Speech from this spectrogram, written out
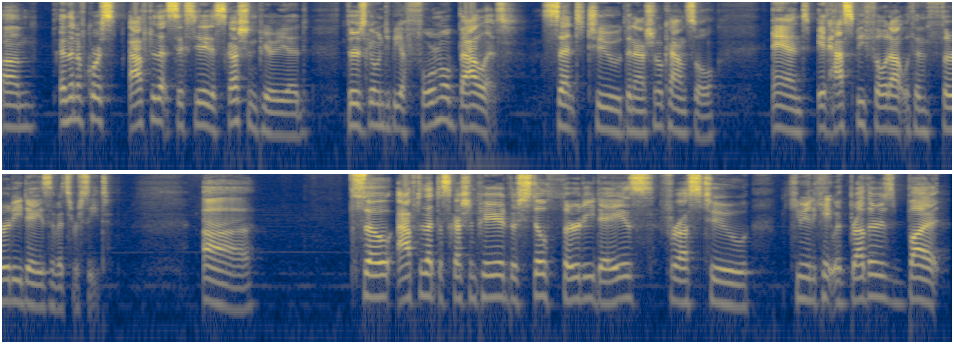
Um, and then, of course, after that 60 day discussion period, there's going to be a formal ballot sent to the National Council, and it has to be filled out within 30 days of its receipt. Uh, so after that discussion period, there's still 30 days for us to communicate with brothers, but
